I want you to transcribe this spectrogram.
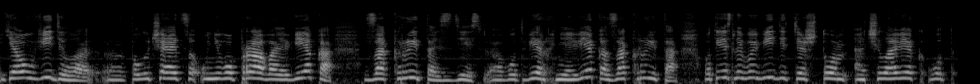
я увидела, э, получается, у него правое веко закрыто здесь, вот верхнее веко закрыто. Вот если вы видите, что человек, вот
